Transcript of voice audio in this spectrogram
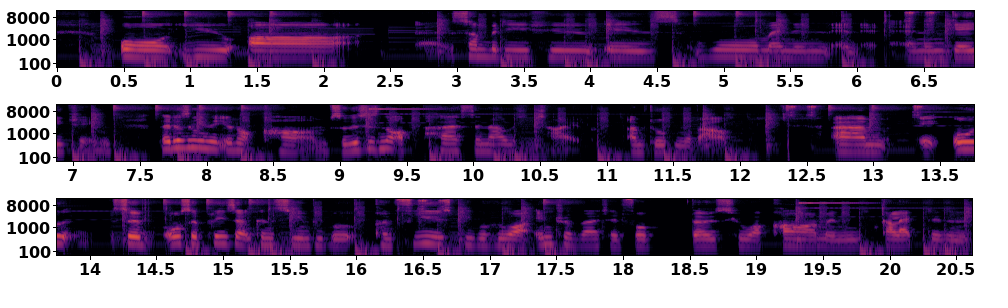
or you are uh, somebody who is warm and, and, and engaging, that doesn't mean that you're not calm. So, this is not a personality type I'm talking about. Um, it all, so also please don't consume people, confuse people who are introverted for those who are calm and collected, and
